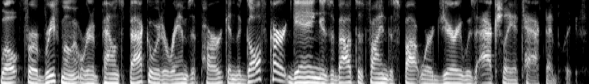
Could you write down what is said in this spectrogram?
Well, for a brief moment, we're going to bounce back over to Ramsett Park, and the golf cart gang is about to find the spot where Jerry was actually attacked, I believe.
